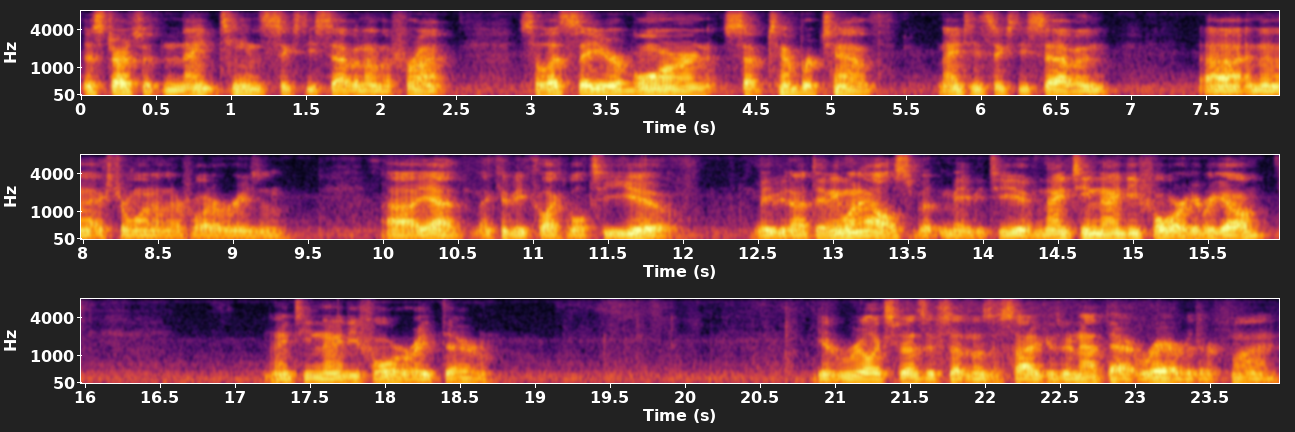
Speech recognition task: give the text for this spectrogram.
This starts with 1967 on the front. So let's say you were born September 10th, 1967, uh, and then an extra one on there for whatever reason. Uh, yeah, that could be collectible to you. Maybe not to anyone else, but maybe to you. 1994, here we go. 1994, right there get real expensive setting those aside because they're not that rare, but they're fun.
